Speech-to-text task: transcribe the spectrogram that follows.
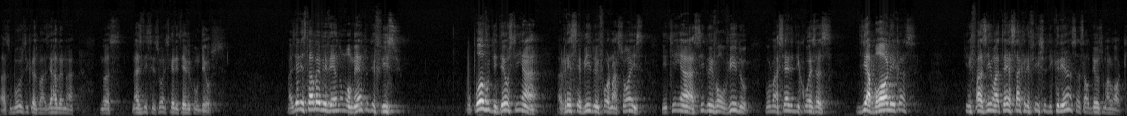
as músicas baseadas na, nas, nas decisões que ele teve com Deus. Mas ele estava vivendo um momento difícil. O povo de Deus tinha recebido informações e tinha sido envolvido por uma série de coisas diabólicas que faziam até sacrifício de crianças ao deus Maloque.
